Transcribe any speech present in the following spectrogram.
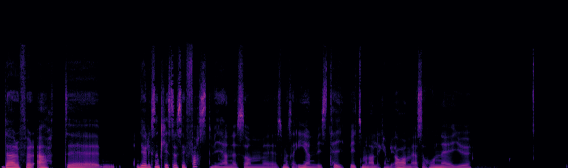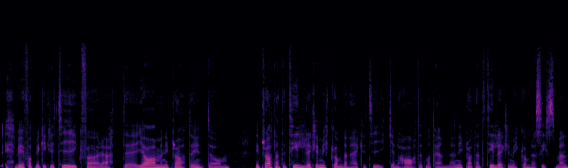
Därför att eh, det har liksom klistrat sig fast vid henne som, eh, som en envis tejpbit som man aldrig kan bli av med. Alltså hon är ju vi har fått mycket kritik för att eh, ja, men ni pratar ju inte om, ni pratar inte tillräckligt mycket om den här kritiken och hatet mot henne. Ni pratar inte tillräckligt mycket om rasismen.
